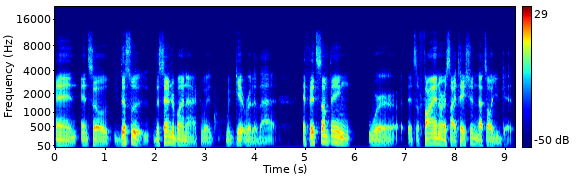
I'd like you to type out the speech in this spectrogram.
And and so this was the Sandra Bland Act would would get rid of that. If it's something where it's a fine or a citation, that's all you get.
